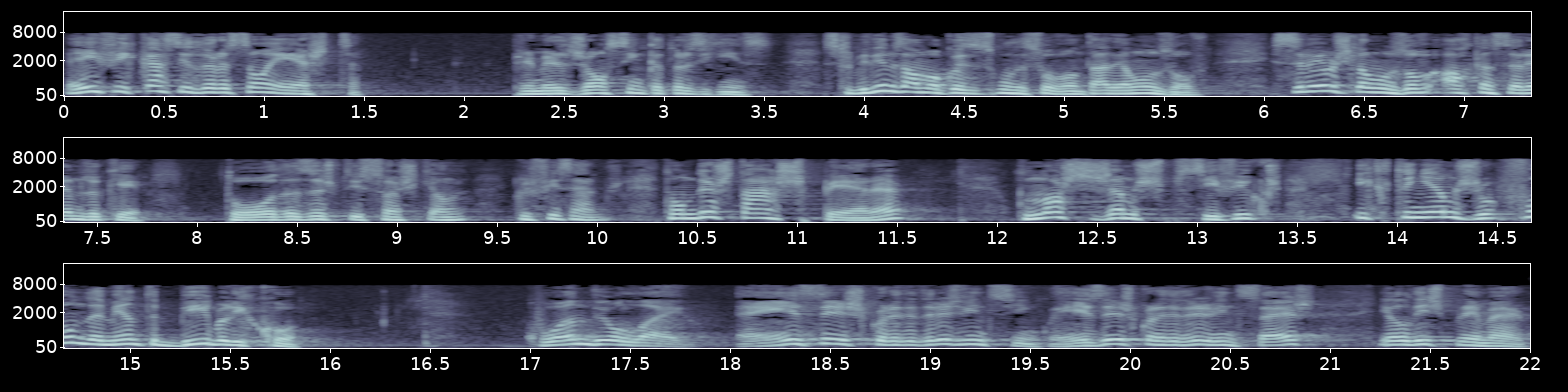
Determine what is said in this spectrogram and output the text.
A eficácia da oração é esta. 1 João 5, 14 e 15. Se lhe pedimos alguma coisa segundo a sua vontade, Ele nos ouve. E sabemos que Ele nos ouve, alcançaremos o quê? Todas as petições que, ele, que lhe fizermos. Então Deus está à espera, que nós sejamos específicos e que tenhamos fundamento bíblico. Quando eu leio em Isaías 43, 25, em Isaías 43, 26, ele diz primeiro:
